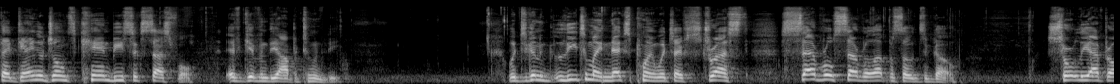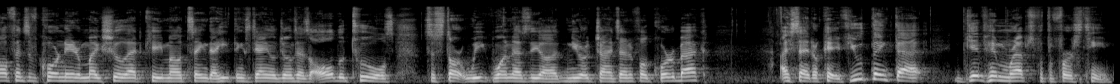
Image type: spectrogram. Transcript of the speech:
that Daniel Jones can be successful if given the opportunity. Which is going to lead to my next point, which I've stressed several, several episodes ago. Shortly after offensive coordinator Mike Shula came out saying that he thinks Daniel Jones has all the tools to start week one as the uh, New York Giants NFL quarterback I said, okay, if you think that, give him reps with the first team.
